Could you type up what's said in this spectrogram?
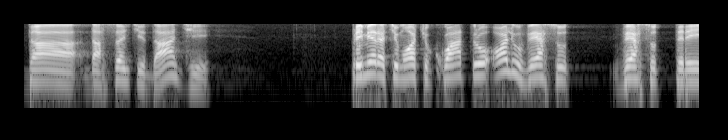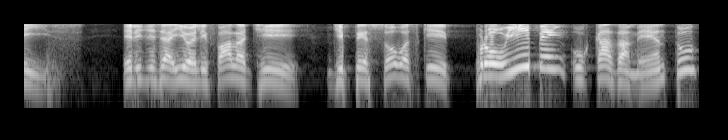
da, da santidade, 1 Timóteo 4, olha o verso, verso 3. Ele diz aí, ele fala de, de pessoas que proíbem o casamento,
